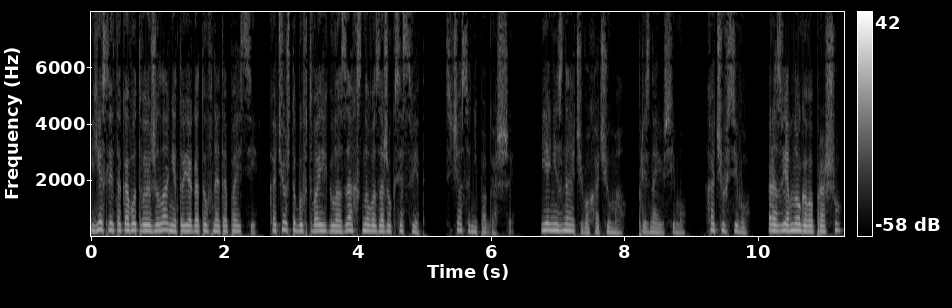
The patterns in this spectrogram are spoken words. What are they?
Если таково твое желание, то я готов на это пойти. Хочу, чтобы в твоих глазах снова зажегся свет. Сейчас они погасшие. Я не знаю, чего хочу, Мал, признаюсь ему. Хочу всего. Разве я многого прошу?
